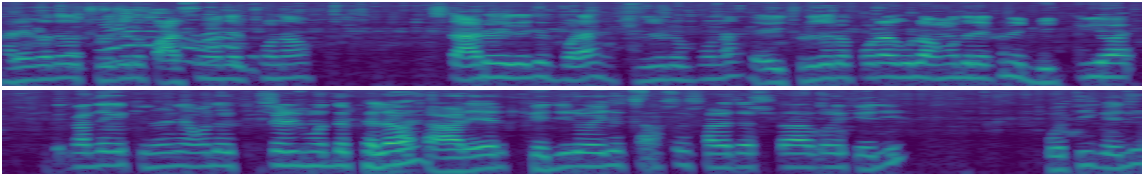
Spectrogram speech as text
আর এখানে দেখো ছোটো ছোটো পার্শ্ব মাছের পোনা স্টার্ট হয়ে গেছে পড়া ছোটো ছোটো পোনা। এই ছোটো ছোটো পোনাগুলো আমাদের এখানে বিক্রি হয়। এখান থেকে কিনে নিয়ে আমাদের ফিশারির মধ্যে ফেলা হয়। আর এর কেজি রয়েছে চারশো সাড়ে চারশো টাকা করে কেজি প্রতি কেজি।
